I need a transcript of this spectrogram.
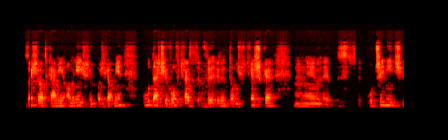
z ośrodkami o mniejszym poziomie. Uda się wówczas tą ścieżkę mm, uczynić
